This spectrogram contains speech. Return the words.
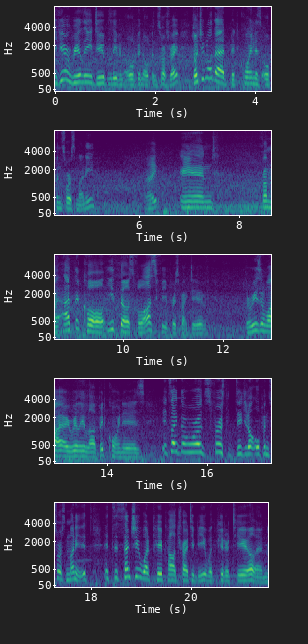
if you really do believe in open, open source, right? Don't you know that Bitcoin is open source money, right? And from an ethical ethos philosophy perspective, the reason why I really love Bitcoin is it's like the world's first digital open source money. It, it's essentially what PayPal tried to be with Peter Thiel and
